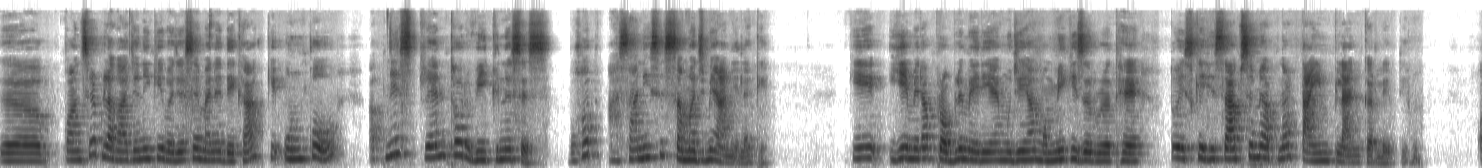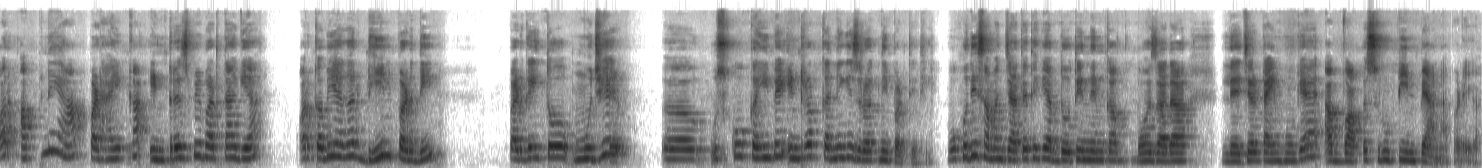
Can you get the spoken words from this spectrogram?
कॉन्सेप्ट लगा देने की वजह से मैंने देखा कि उनको अपने स्ट्रेंथ और वीकनेसेस बहुत आसानी से समझ में आने लगे कि ये मेरा प्रॉब्लम एरिया है, मुझे यहाँ मम्मी की ज़रूरत है तो इसके हिसाब से मैं अपना टाइम प्लान कर लेती हूँ। और अपने आप पढ़ाई का इंटरेस्ट भी बढ़ता गया और कभी अगर ढील पड़ दी, पड़ गई तो मुझे उसको कहीं पे इंटरप्ट करने की ज़रूरत नहीं पड़ती थी। वो खुद ही समझ जाते थे कि अब दो तीन दिन का बहुत ज़्यादा लेजर टाइम हो गया है, अब वापस रूटीन पे आना पड़ेगा।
